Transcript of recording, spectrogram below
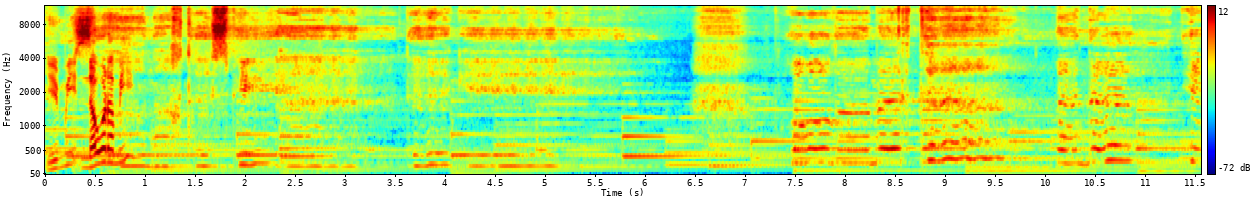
You mean know what I mean? өзіңе бұл өмірдің мәні не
